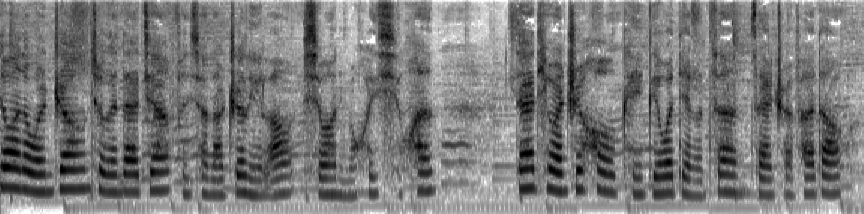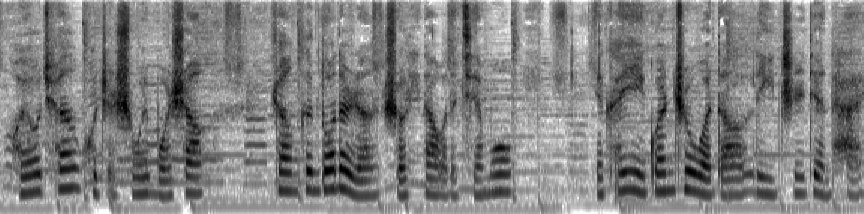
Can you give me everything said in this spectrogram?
今晚的文章就跟大家分享到这里了，希望你们会喜欢。大家听完之后可以给我点个赞，再转发到朋友圈或者是微博上，让更多的人收听到我的节目。也可以关注我的荔枝电台。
